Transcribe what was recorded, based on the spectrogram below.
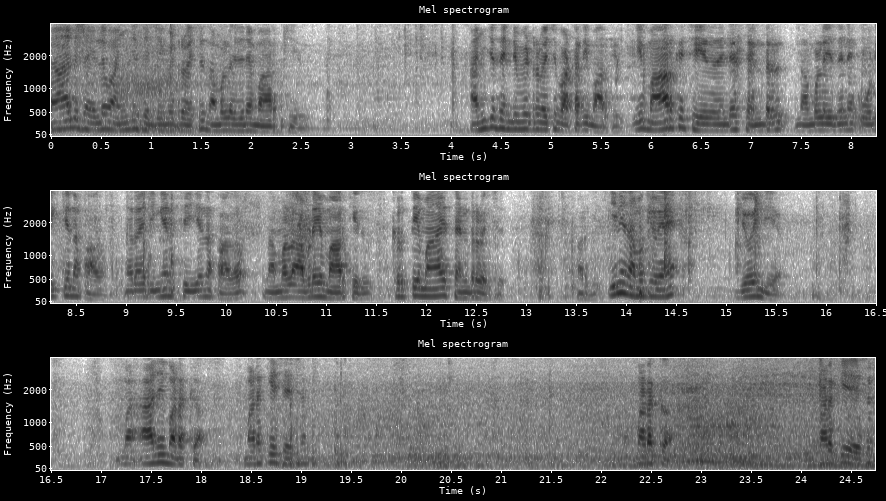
നാല് സൈഡിലും അഞ്ച് സെന്റിമീറ്റർ വെച്ച് നമ്മൾ ഇതിനെ മാർക്ക് ചെയ്തു അഞ്ച് സെന്റിമീറ്റർ വെച്ച് വട്ടത്തി മാർക്ക് ചെയ്തു ഈ മാർക്ക് ചെയ്തതിന്റെ സെന്ററിൽ നമ്മൾ ഇതിനെ ഒടിക്കുന്ന ഭാഗം അതായത് ഇങ്ങനെ ചെയ്യുന്ന ഭാഗം നമ്മൾ അവിടെ മാർക്ക് ചെയ്തു കൃത്യമായ സെന്റർ വെച്ച് മാർക്ക് ഇനി നമുക്കിവനെ ജോയിൻ ചെയ്യാം. ആദ്യം മടക്കുക. മടക്കിയ ശേഷം മടക്കുക. മടക്കിയ ശേഷം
